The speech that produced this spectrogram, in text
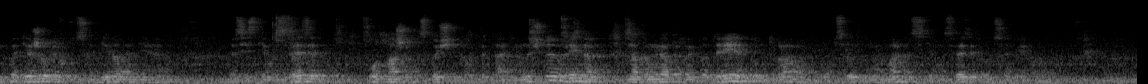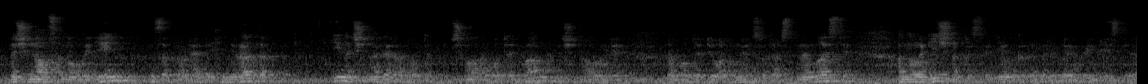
мы поддерживали функционирование системы связи от наших источников питания. В ночное время на аккумуляторной батарее до утра абсолютно нормально система связи функционировала. Начинался новый день, заправляли генератор и начинали работать. Начинал работать банк, начинали работать органы государственной власти. Аналогично происходило, когда были боевые действия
